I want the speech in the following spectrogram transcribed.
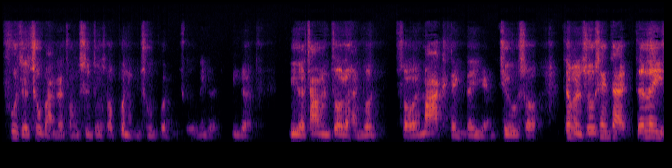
负责出版的同事都说不能出，不能出。那个那个那个，他们做了很多所谓 marketing 的研究，说这本书现在这类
